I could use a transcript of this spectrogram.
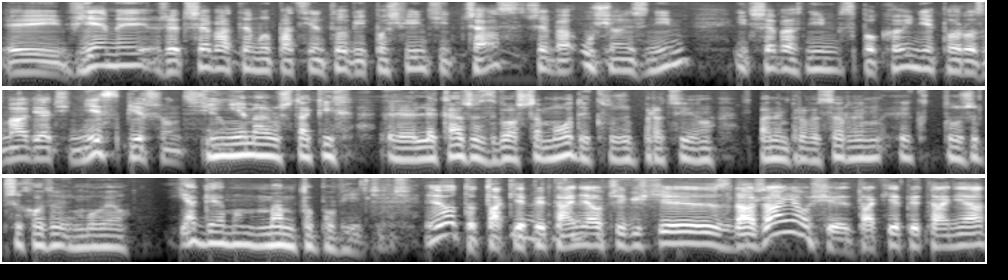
y, wiemy, że trzeba temu pacjentowi poświęcić czas, trzeba usiąść z nim i trzeba z nim spokojnie porozmawiać, nie spiesząc się. I nie ma już takich e, lekarzy, zwłaszcza młodych, którzy pracują z panem profesorem, e, którzy przychodzą i mówią, Jak ja mam, to powiedzieć? No to takie pytania oczywiście zdarzają się. Takie pytania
